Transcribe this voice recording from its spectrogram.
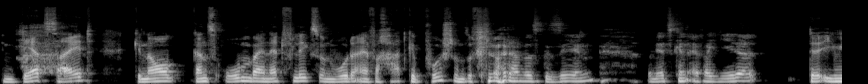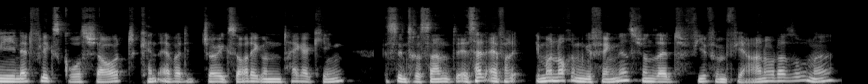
in der Zeit genau ganz oben bei Netflix und wurde einfach hart gepusht und so viele Leute haben das gesehen. Und jetzt kennt einfach jeder, der irgendwie Netflix groß schaut, kennt einfach die Joe Exotic und Tiger King. ist interessant. Er ist halt einfach immer noch im Gefängnis, schon seit vier, fünf Jahren oder so, ne?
